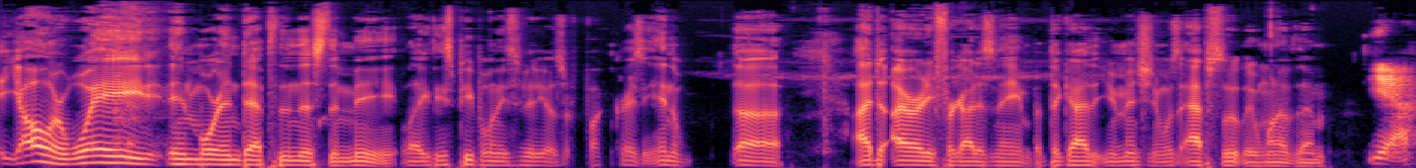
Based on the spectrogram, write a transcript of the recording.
y'all are way in more in depth than this than me. Like these people in these videos are fucking crazy. And uh, I, d- I already forgot his name, but the guy that you mentioned was absolutely one of them. Yeah.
